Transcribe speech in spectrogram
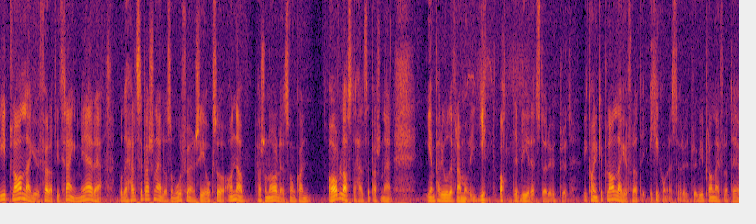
vi, planlegger jo for at vi trenger mer både helsepersonell og som ordføreren sier, også annet personale som kan avlaste helsepersonell i en periode fremover, gitt at det blir et større utbrudd. Vi kan ikke planlegge for at det ikke kommer et større utbrudd, vi planlegger for at det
